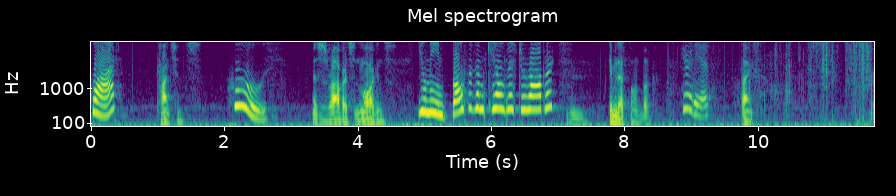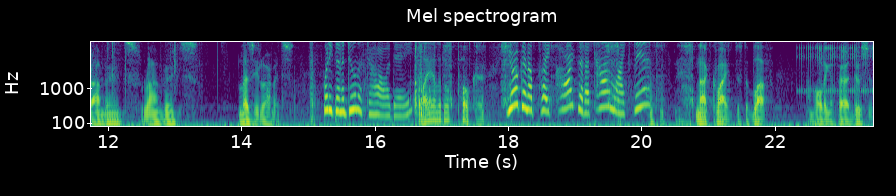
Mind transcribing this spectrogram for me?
What? Conscience? Whose? Mrs. Roberts and Morgan's? You mean both of them killed Mr. Roberts? Hmm. Give me that phone book. Here it is. Thanks. Roberts, Roberts, Leslie Roberts. What are you going to do, Mr. Holliday? Play a little poker. You're going to play cards at a time like this? Not quite, just a bluff. I'm holding a pair of deuces.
